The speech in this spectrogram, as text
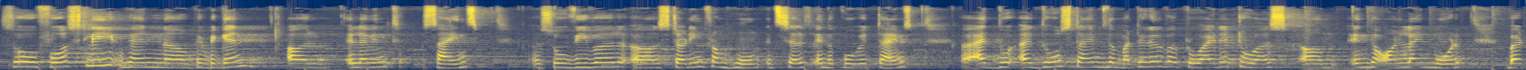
So firstly when uh, we began our 11th science so we were studying from home itself in the covid times at, th at, those times the material were provided to us um, in the online mode but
